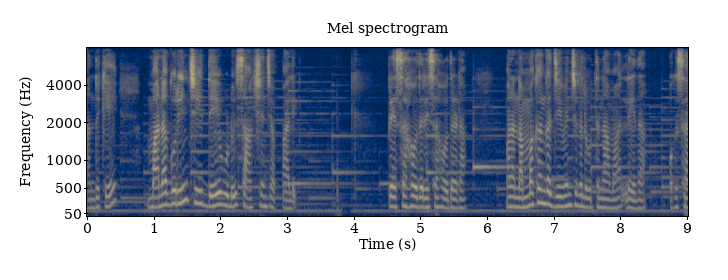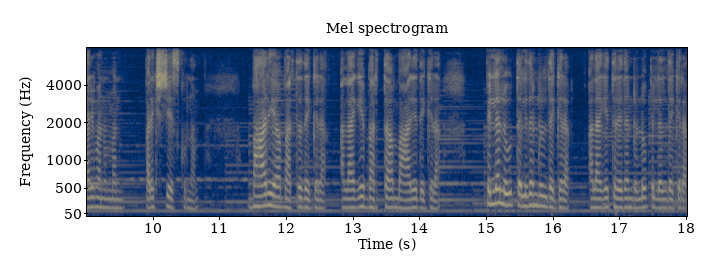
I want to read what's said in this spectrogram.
అందుకే మన గురించి దేవుడు సాక్ష్యం చెప్పాలి. ప్రే సహోదరి సహోదరుడా మనం నమ్మకంగా జీవించగలుగుతున్నామా లేదా? ఒకసారి మనం మనం పరీక్ష చేసుకుందాం. భార్య భర్త దగ్గర అలాగే భర్త భార్య దగ్గర పిల్లలు తల్లిదండ్రుల దగ్గర అలాగే తల్లిదండ్రులు పిల్లల దగ్గర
